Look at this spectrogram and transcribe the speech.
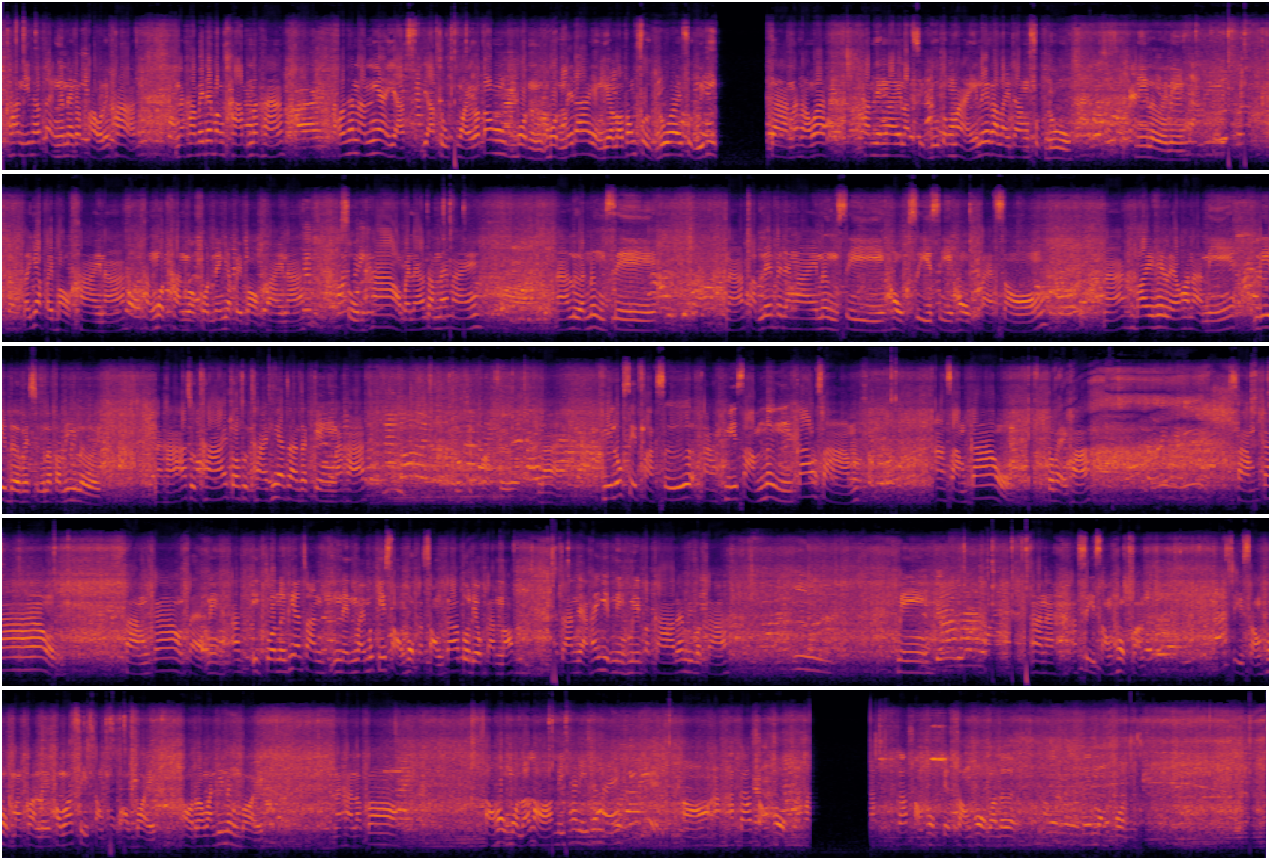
ค่านี้ถ้าแต่งเงินในกระเป๋าเลยค่ะนะคะ ไม่ได้บังคับนะคะ เพราะฉะนั้นเนี่ยอยากอยากถูกหวยก็ต้องบ่นบ่นไม่ได้อย่างเดียวเราต้องฝึกด้วยฝึกวิธีการนะคะว่า ทำยังไงหลักสิบดูตรงไหนเลขอะไรดังฝึกดู นี่เลยนี่ แล้วอย่าไปบอกใครนะ ทั้งหมดพันกว่าคนเนี่ยอย่าไปบอกใครนะศูนย์ห้าออกไปแล้วจำได้ไหมนะเหลือหนึ่งสี่นะตัดเล่นเป็นยังไงหนึ่งสี่หกสี่สี่หกแปดสองนะใบให้แล้วขนาดนี้รีบเดินไปซื้อลอตเตอรี่เลยนะคะอะสุดท้ายตัวสุดท้ายที่อาจารย์จะเก่งนะคะลูกศิษย์ฝากซื้อได้ มีลูกศิษย์ฝากซื้อ อะ มีสามหนึ่งเก้าสามอะสามเก้าตัวไหนคะสามเก้าสามเก้าแต่นี่อะอีกตัวหนึ่งที่อาจารย์เน้นไว้เมื่อกี้สองหกกับสองเก้าตัวเดียวกันเนาะ อาจารย์อยากให้หยิบนี่ มีปากกาด้วยมีปากกา อืม มีอ่านะอะสี่สองหกก่อนสี่สองหกมาก่อนเลย เพราะว่าสี่สองหกออกบ่อย ออกรางวัลที่หนึ่งบ่อย นะคะ แล้วก็สองหกหมดแล้วเหรอ มีแค่นี้ใช่ไหมอ๋อ อะเก้าสองหกนะคะเก้าสองหกเจ็ดสองหกมาเลยเลขมงคล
